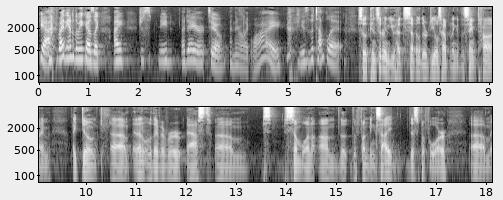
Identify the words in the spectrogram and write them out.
Yeah. By the end of the week, I was like, I just need a day or two, and they were like, Why? Use the template. So considering that you had seven other deals happening at the same time, I don't, um, and I don't know if I've ever asked um, someone on the, the funding side this before. Um,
